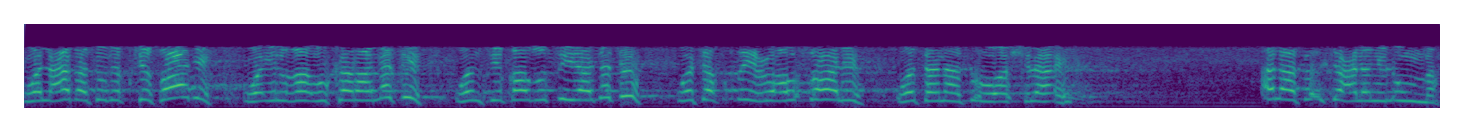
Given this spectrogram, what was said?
والعبث باقتصاده وإلغاء كرامته وانتقاض سيادته وتقطيع أوصاله وتناثر أشلائه. ألا فلتعلم الأمة؟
